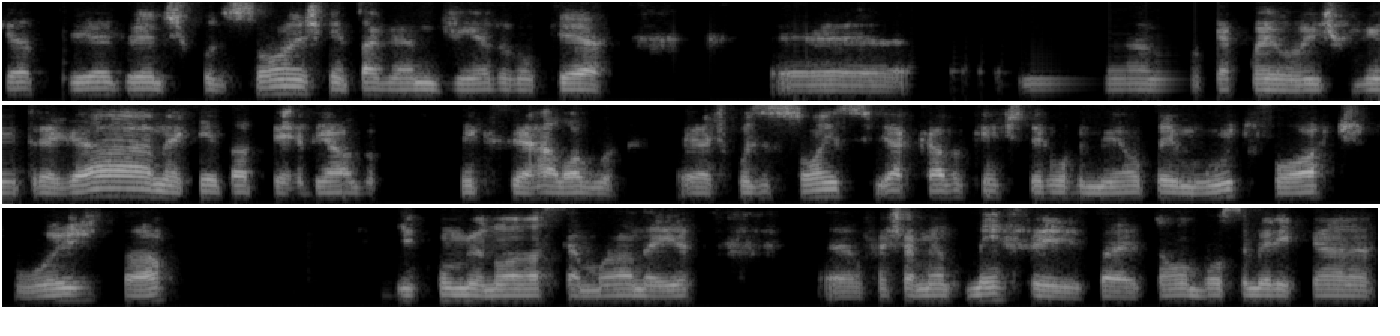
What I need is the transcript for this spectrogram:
quer ter grandes posições. Quem está ganhando dinheiro não quer é, não quer correr o risco de entregar, né? Quem está perdendo tem que encerrar logo é, as posições e acaba que a gente tem um movimento aí muito forte hoje, tá? E combinou na semana aí é, um fechamento bem feio, tá? Então a bolsa americana,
